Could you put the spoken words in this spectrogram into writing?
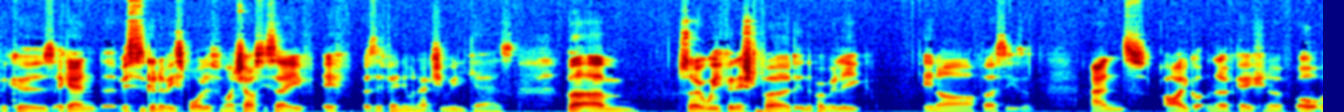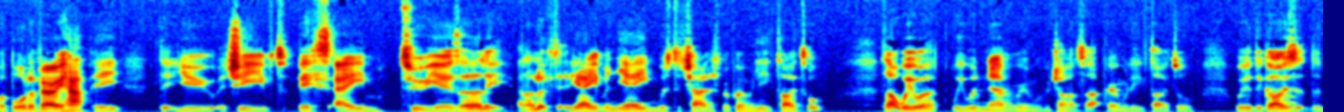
because again, this is going to be spoilers for my Chelsea save, if as if anyone actually really cares. But um, so we finished third in the Premier League in our first season, and I got the notification of oh, the board are very happy that you achieved this aim two years early. And I looked at the aim, and the aim was to challenge for the Premier League title. So we were we were never in with a chance at that Premier League title. The guys at the,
